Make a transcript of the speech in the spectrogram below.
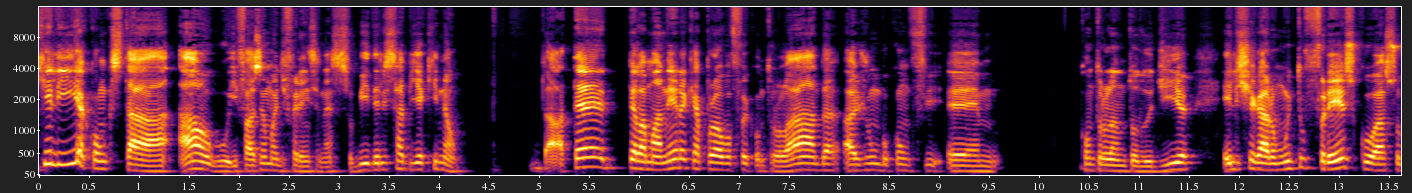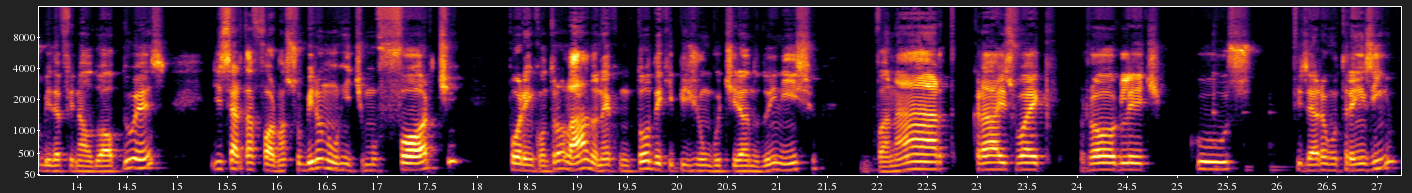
que ele ia conquistar algo e fazer uma diferença nessa subida, ele sabia que não. Até pela maneira que a prova foi controlada, a Jumbo é, controlando todo dia, eles chegaram muito fresco à subida final do Alpe d'Huez, de certa forma subiram num ritmo forte, porém controlado, né, com toda a equipe Jumbo tirando do início, Van Aert, Kreiswijk, Roglic, Kuss, fizeram o trenzinho,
